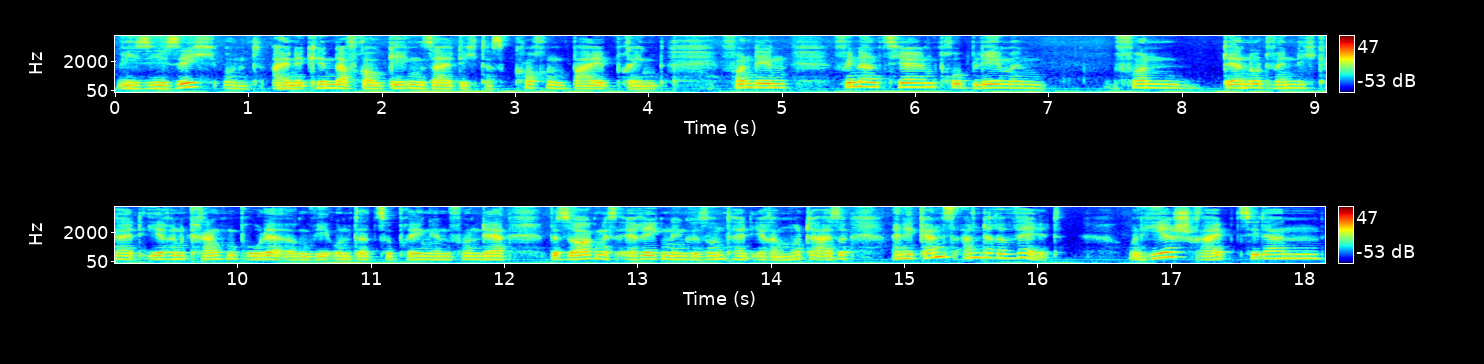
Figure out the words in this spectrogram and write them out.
wie sie sich und eine Kinderfrau gegenseitig das Kochen beibringt, von den finanziellen Problemen, von der Notwendigkeit, ihren kranken Bruder irgendwie unterzubringen, von der besorgniserregenden Gesundheit ihrer Mutter, also eine ganz andere Welt. Und hier schreibt sie dann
